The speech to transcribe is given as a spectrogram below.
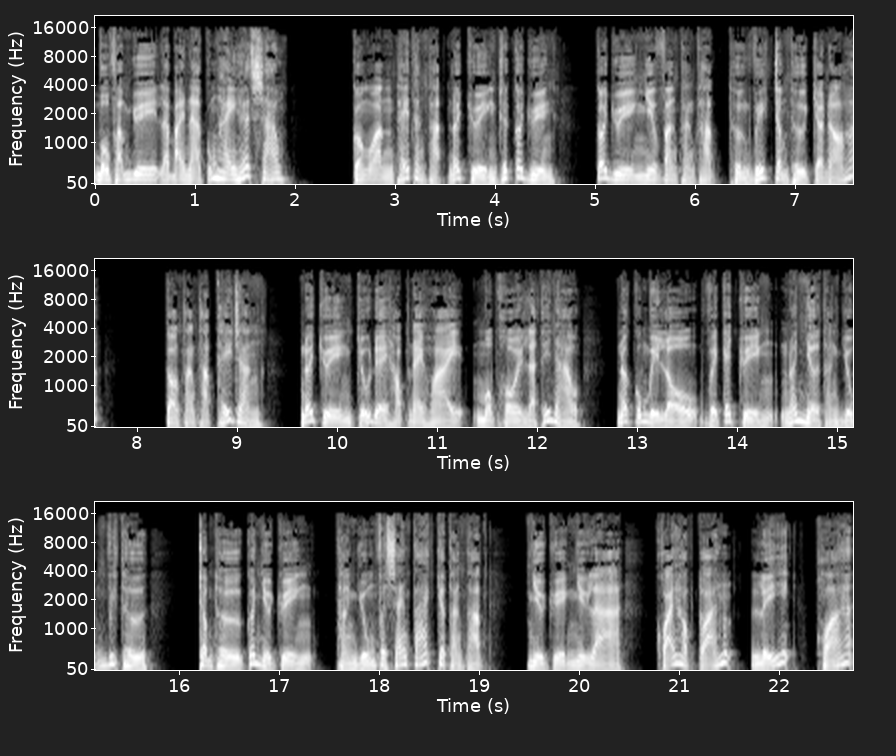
Bộ Phạm Duy là bài nào cũng hay hết sao? Còn oanh thấy thằng Thạch nói chuyện rất có duyên, có duyên như văn thằng Thạch thường viết trong thư cho nó. Còn thằng Thạch thấy rằng, nói chuyện chủ đề học này hoài một hồi là thế nào, nó cũng bị lộ về cái chuyện nó nhờ thằng Dũng viết thư. Trong thư có nhiều chuyện thằng Dũng phải sáng tác cho thằng Thạch, nhiều chuyện như là khoái học toán, lý, hóa,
